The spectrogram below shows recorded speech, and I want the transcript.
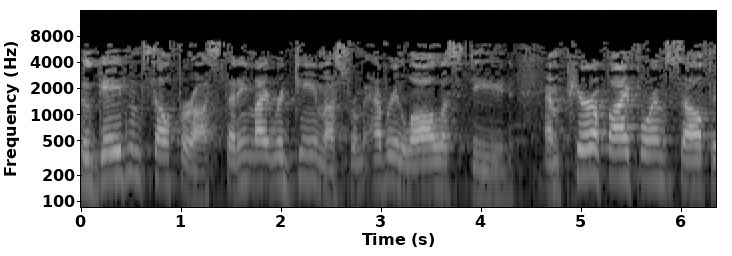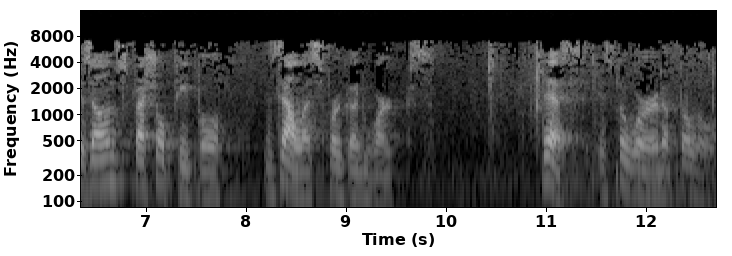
who gave himself for us that he might redeem us from every lawless deed and purify for himself his own special people zealous for good works. This is the word of the Lord.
